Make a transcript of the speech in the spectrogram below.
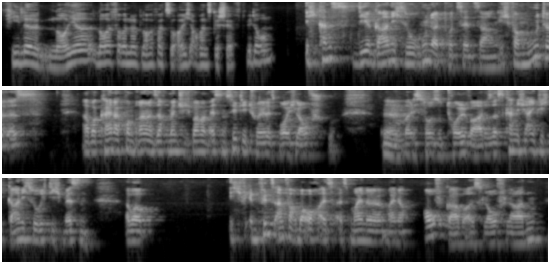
viele neue Läuferinnen und Läufer zu euch auch ins Geschäft wiederum? Ich kann es dir gar nicht so 100 Prozent sagen. Ich vermute es, aber keiner kommt rein und sagt, Mensch, ich war beim Essen City Trail, jetzt brauche ich Laufschuhe, äh, mhm. äh, weil es so, so toll war. Also das kann ich eigentlich gar nicht so richtig messen. Aber ich empfinde es einfach aber auch als, als meine, meine Aufgabe als Laufladen,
